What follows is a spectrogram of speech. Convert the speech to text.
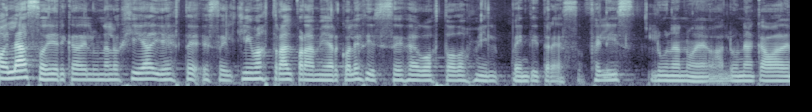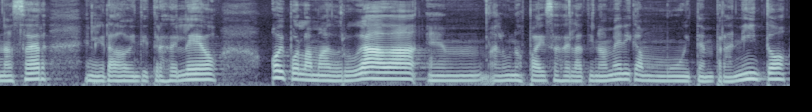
Hola, soy Erika de Lunalogía y este es el clima astral para miércoles 16 de agosto 2023. Feliz luna nueva. Luna acaba de nacer en el grado 23 de Leo. Hoy por la madrugada en algunos países de Latinoamérica, muy tempranito,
